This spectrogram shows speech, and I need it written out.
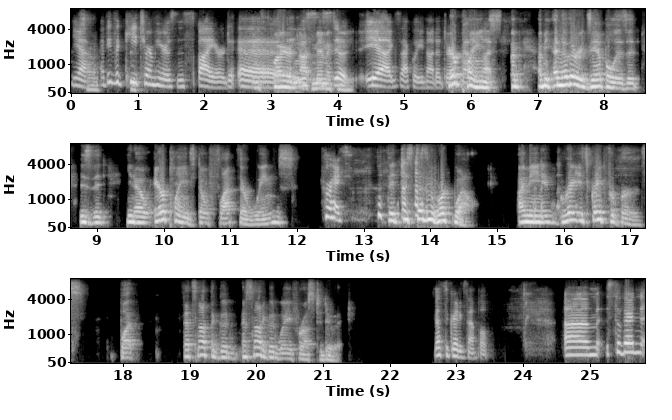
Yeah, so, I think the key term here is inspired. Uh, inspired, not mimicking. yeah, exactly. Not a direct airplanes. I mean, another example is it is that you know airplanes don't flap their wings. Right. it just doesn't work well. I mean, it, great. It's great for birds, but that's not the good. That's not a good way for us to do it. That's a great example. Um, so then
